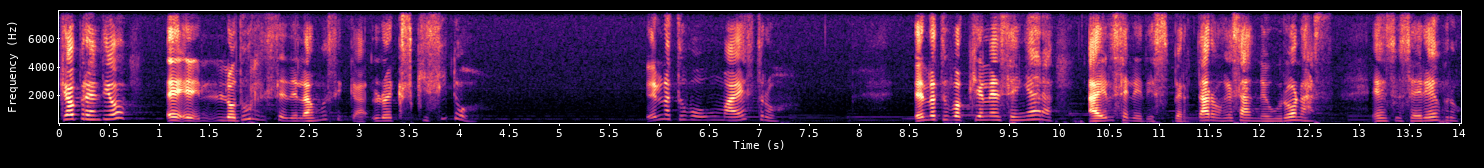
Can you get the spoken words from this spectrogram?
¿Qué aprendió? Eh, eh, lo dulce de la música, lo exquisito. Él no tuvo un maestro. Él no tuvo quien le enseñara. A él se le despertaron esas neuronas en su cerebro.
